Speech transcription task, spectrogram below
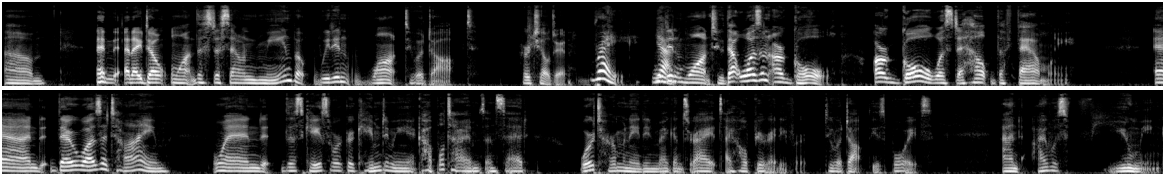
Um, and and I don't want this to sound mean, but we didn't want to adopt her children. Right. We yeah. didn't want to. That wasn't our goal. Our goal was to help the family. And there was a time when this caseworker came to me a couple times and said, "We're terminating Megan's rights. I hope you're ready for to adopt these boys." And I was fuming.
